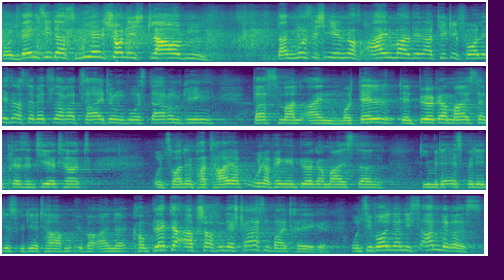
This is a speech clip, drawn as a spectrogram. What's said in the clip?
Und wenn Sie das mir schon nicht glauben, dann muss ich Ihnen noch einmal den Artikel vorlesen aus der Wetzlarer Zeitung, wo es darum ging, dass man ein Modell den Bürgermeistern präsentiert hat, und zwar den parteiunabhängigen Bürgermeistern, die mit der SPD diskutiert haben, über eine komplette Abschaffung der Straßenbeiträge. Und Sie wollen ja nichts anderes.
